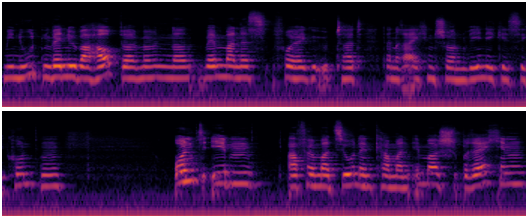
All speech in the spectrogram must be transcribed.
Minuten, wenn überhaupt, weil man, wenn man es vorher geübt hat, dann reichen schon wenige Sekunden. Und eben Affirmationen kann man immer sprechen.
